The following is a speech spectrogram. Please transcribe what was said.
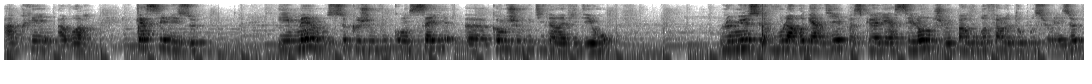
après avoir cassé les œufs. Et même ce que je vous conseille, euh, comme je vous dis dans la vidéo, le mieux c'est que vous la regardiez parce qu'elle est assez longue, je ne vais pas vous refaire le topo sur les œufs.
